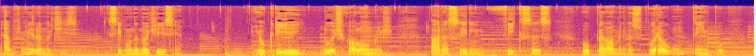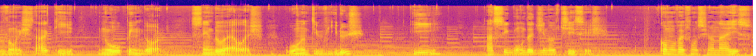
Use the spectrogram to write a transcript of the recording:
é a primeira notícia. Segunda notícia. Eu criei duas colunas para serem fixas ou pelo menos por algum tempo vão estar aqui no Open Door, sendo elas o antivírus e a segunda de notícias. Como vai funcionar isso?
